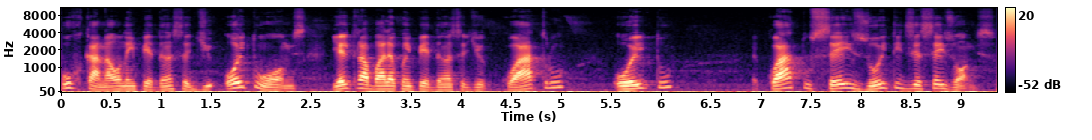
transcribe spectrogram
por canal na impedância de 8 ohms. E ele trabalha com a impedância de 4, 8, 4, 6, 8 e 16 ohms.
